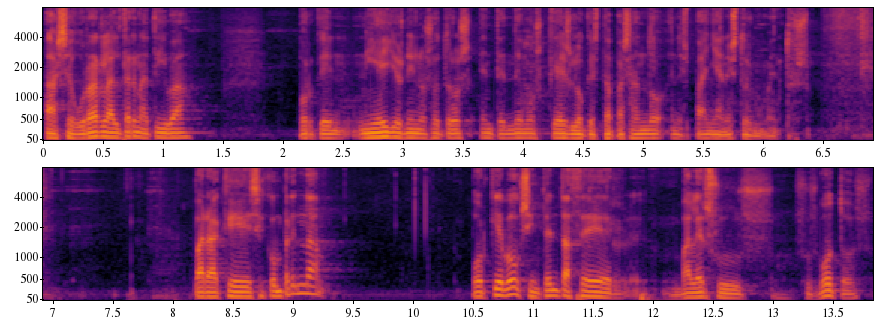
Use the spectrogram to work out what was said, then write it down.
a asegurar la alternativa porque ni ellos ni nosotros entendemos qué es lo que está pasando en España en estos momentos. Para que se comprenda por qué Vox intenta hacer valer sus, sus votos,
